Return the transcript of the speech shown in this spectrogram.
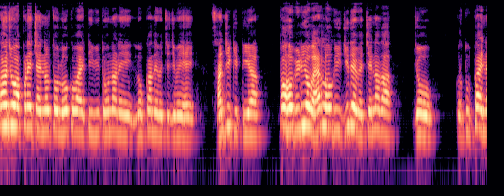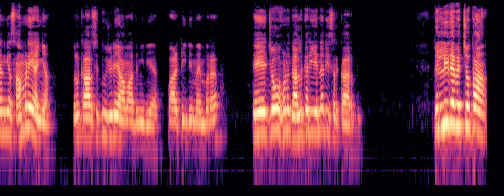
ਤਾਂ ਜੋ ਆਪਣੇ ਚੈਨਲ ਤੋਂ ਲੋਕਵਾਈ ਟੀਵੀ ਤੋਂ ਉਹਨਾਂ ਨੇ ਲੋਕਾਂ ਦੇ ਵਿੱਚ ਜਿਵੇਂ ਇਹ ਸਾਂਝੀ ਕੀਤੀ ਆ, ਤਾਂ ਉਹ ਵੀਡੀਓ ਵਾਇਰਲ ਹੋ ਗਈ, ਜਿਹਦੇ ਵਿੱਚ ਇਹਨਾਂ ਦਾ ਜੋ ਕਰਤੂਤਾਂ ਇਹਨਾਂ ਦੀਆਂ ਸਾਹਮਣੇ ਆਈਆਂ। ਬਲਕਾਰ ਸਿੱਧੂ ਜਿਹੜੇ ਆਮ ਆਦਮੀ ਦੇ ਆ, ਪਾਰਟੀ ਦੇ ਮੈਂਬਰ ਆ। ਤੇ ਜੋ ਹੁਣ ਗੱਲ ਕਰੀਏ ਇਹਨਾਂ ਦੀ ਸਰਕਾਰ ਦੀ, ਦਿੱਲੀ ਦੇ ਵਿੱਚੋਂ ਤਾਂ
